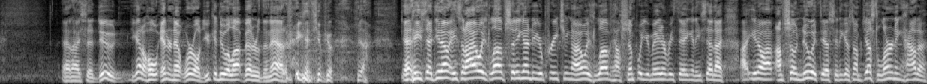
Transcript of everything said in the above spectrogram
and I said, Dude, you got a whole internet world. You can do a lot better than that. yeah. And he said, You know, he said, I always loved sitting under your preaching. I always loved how simple you made everything. And he said, I, I you know, I'm, I'm, so new at this. And he goes, I'm just learning how to,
